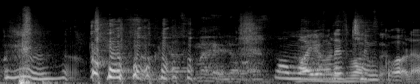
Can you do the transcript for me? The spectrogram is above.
Գնացում է հելա։ Մամա, Այո, երբ դժվար չեմ է։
